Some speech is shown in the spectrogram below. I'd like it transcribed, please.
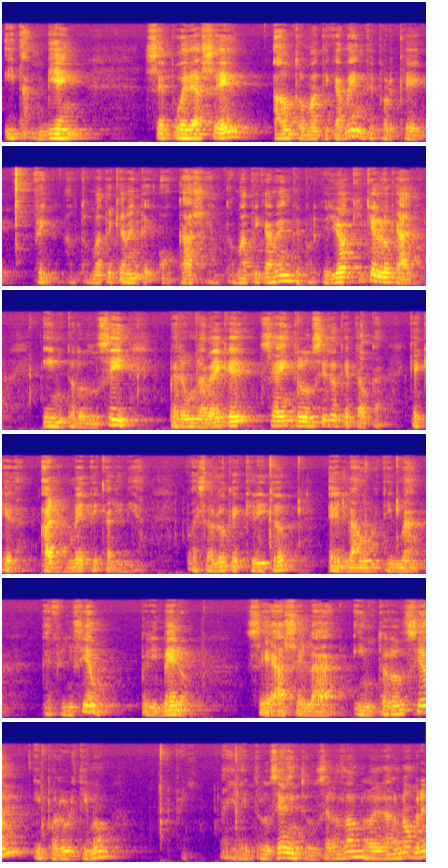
Y también se puede hacer automáticamente, porque, en fin, automáticamente o casi automáticamente, porque yo aquí, ¿qué es lo que hago? Introducir, pero una vez que se ha introducido, ¿qué toca? ¿Qué queda? Aritmética lineal. Pues eso es lo que he escrito en la última definición. Primero se hace la introducción y por último Ahí la introducción introduce los dos, no le da el nombre,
